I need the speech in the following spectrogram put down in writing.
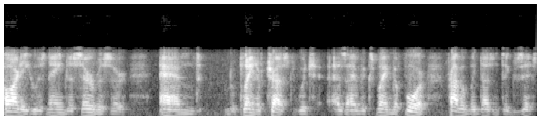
party who is named a servicer and the plaintiff trust, which, as I've explained before, probably doesn't exist.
